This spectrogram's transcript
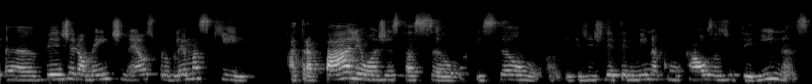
uh, vê geralmente né, os problemas que atrapalham a gestação e são, que a gente determina como causas uterinas,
